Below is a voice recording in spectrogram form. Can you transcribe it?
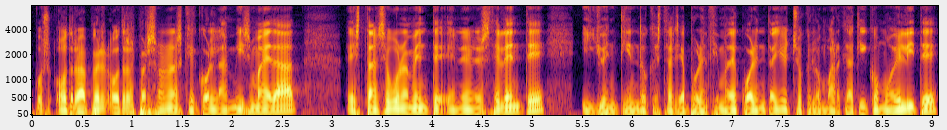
pues otras personas que con la misma edad están seguramente en el excelente y yo entiendo que estás ya por encima de 48, que lo marca aquí como élite,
